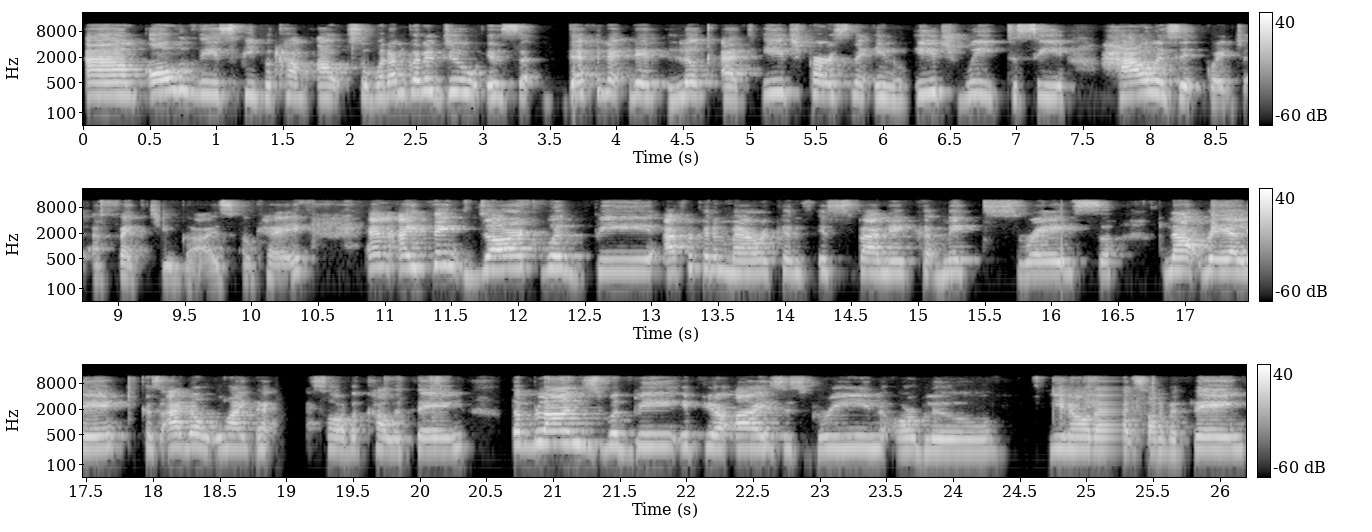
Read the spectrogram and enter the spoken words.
um, all of these people come out. So what I'm going to do is definitely look at each person in each week to see how is it going to affect you guys, okay? And I think dark would be African Americans, Hispanic, mixed race. Not really, because I don't like that sort of a color thing. The blondes would be if your eyes is green or blue you know, that sort of a thing.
